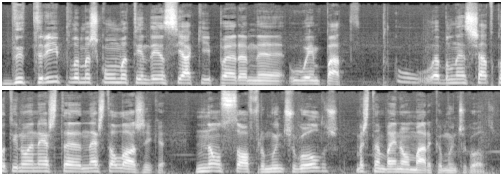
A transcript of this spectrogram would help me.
De tripla, mas com uma tendência aqui para o empate. Porque a Belenenses Chade continua nesta, nesta lógica. Não sofre muitos golos, mas também não marca muitos golos.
